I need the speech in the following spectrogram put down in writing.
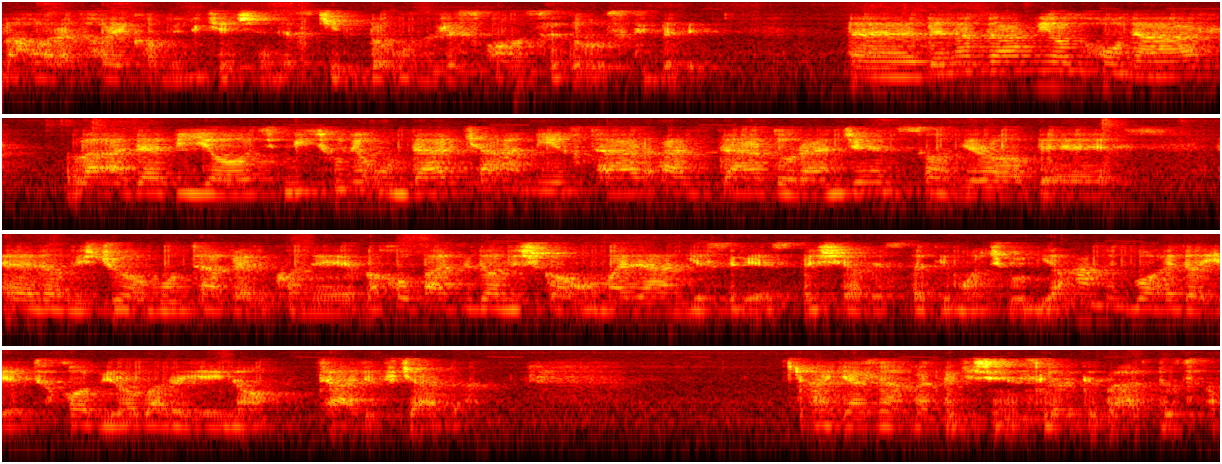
مهارت های کامیونیکیشن اسکیل به اون رسپانس درستی بده. به نظر میاد هنر و ادبیات می‌تونه اون درک عمیقتر از درد و رنج انسانی را به دانشجو منتقل کنه. و خب بعضی دانشگاه اومدن یه سری اسپشیال استادی ماچول یا همین واحدهای انتخابی را برای اینا تعریف کردن. اگر زحمت بکشین اسلاید بعد لطفا.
